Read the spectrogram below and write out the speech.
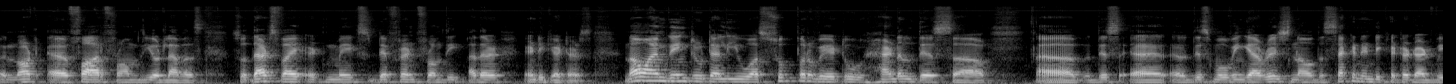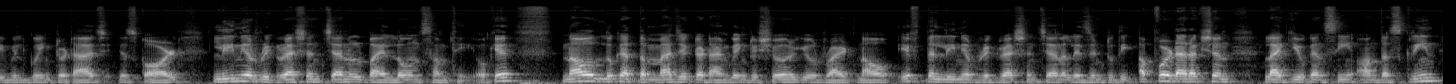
not uh, far from your levels. So that's why it makes different from the other indicators. Now i'm going to tell you a super way to handle this uh, uh, this uh, uh, this moving average. Now the second indicator that we will going to attach is called linear regression channel by Lone Samthi okay now look at the magic that I'm going to show you right now. If the linear regression channel is into the upward direction like you can see on the screen.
